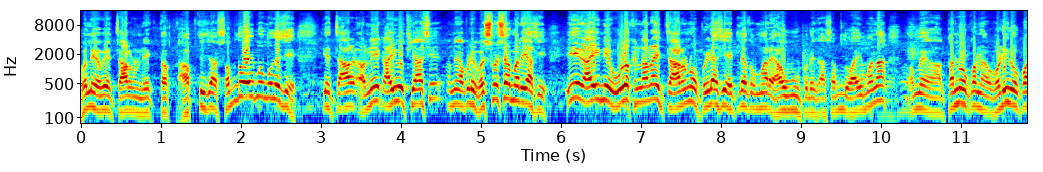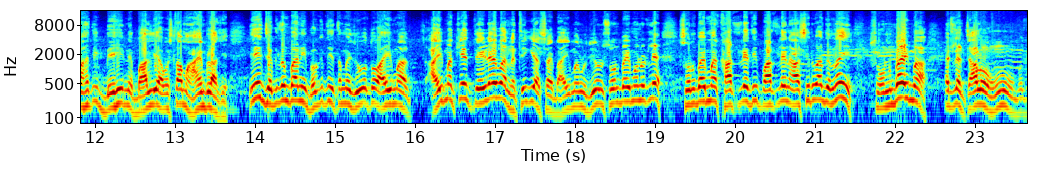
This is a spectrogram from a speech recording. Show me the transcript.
ભલે હવે ચારણોને એક તક આપતી જાઓ. શબ્દો આઈમાં બોલે છે કે ચાર અનેક આઈઓ થયા છે અને આપણે વસવસામાં રહ્યા છીએ. એ આઈને ઓળખનારા ચારણો પડ્યા છે એટલે તો મારે આવવું પડે છે આ શબ્દો આઈમાના. અમે કનો કના વડીલો પાસેથી બેહીને બાલ્ય અવસ્થામાં સાંભળ્યા છે. એ જગદંબાની ભક્તિ તમે જુઓ તો આઈમાં આઈમાં ક્યાંય તેડાવ્યા નથી ગયા સાહેબ. આઈમાનું જીવન સોનબાઈમાંનું એટલે સોનબાઈમાં ખાટલેથી પાટલેને આશીર્વાદ નહીં, સોનબાઈમાં. એટલે ચાલો હું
